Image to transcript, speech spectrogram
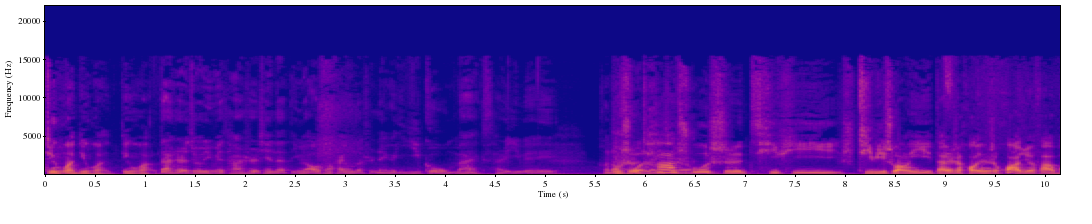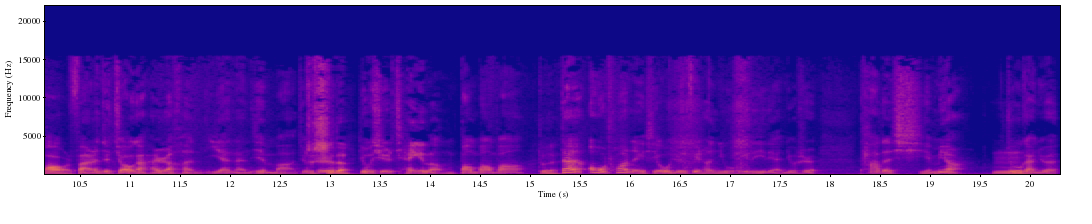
顶缓顶缓顶缓了，但是就因为它是现在，因为奥创还用的是那个 Ego Max 还是 EVA，不是他说是 TPE TP 双翼但是好像是化学发泡了。反正就脚感还是很一言难尽吧，就是的，尤其是天一冷，邦邦邦。对，但奥创这个鞋，我觉得非常牛逼的一点就是它的鞋面儿，嗯就我感觉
